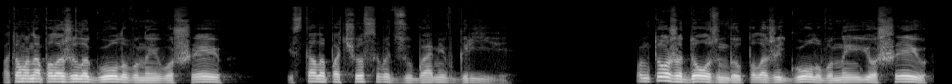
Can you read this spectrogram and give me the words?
Потом она положила голову на его шею и стала почесывать зубами в гриве. Он тоже должен был положить голову на ее шею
